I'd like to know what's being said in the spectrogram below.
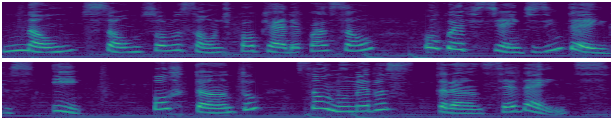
não são solução de qualquer equação com coeficientes inteiros e, portanto, são números transcendentes.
